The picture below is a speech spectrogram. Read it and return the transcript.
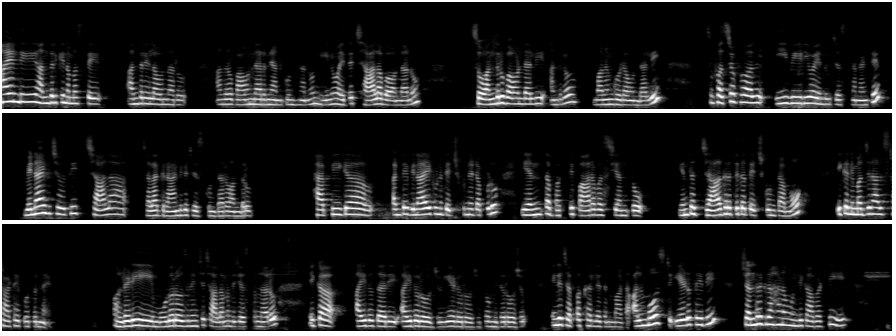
Hi అండి అందరికీ నమస్తే. అందరు ఎలా ఉన్నారు? అందరూ బాగున్నారని అనుకుంటున్నాను. నేను అయితే చాలా బాగున్నాను. సో అందరూ బాగుండాలి అందులో మనం కూడా ఉండాలి. సో ఫస్ట్ ఆఫ్ ఆల్ ఈ వీడియో ఎందుకు చేస్తున్నానంటే వినాయక చవితి చాలా చాలా గ్రాండ్గా చేసుకుంటారు అందరూ. హ్యాపీగా అంటే వినాయకుడిని తెచ్చుకునేటప్పుడు ఎంత భక్తి పారవస్యంతో ఎంత జాగ్రత్తగా తెచ్చుకుంటామో ఇక నిమజ్జనాలు స్టార్ట్ అయిపోతున్నాయి. ఆల్రెడీ మూడో రోజు నుంచి చాలామంది చేస్తున్నారు. ఇక ఐదో తారీ ఐదో రోజు ఏడో రోజు తొమ్మిదో రోజు ఇంకా చెప్పక్కర్లేదన్నమాట. ఆల్మోస్ట్ ఏడో తేదీ చంద్రగ్రహణం ఉంది కాబట్టి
